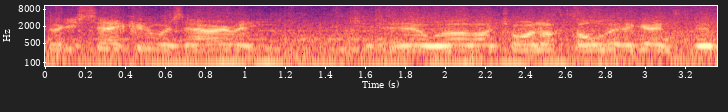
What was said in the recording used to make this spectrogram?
32nd was Army. Yeah, well, I try not to hold it against him.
